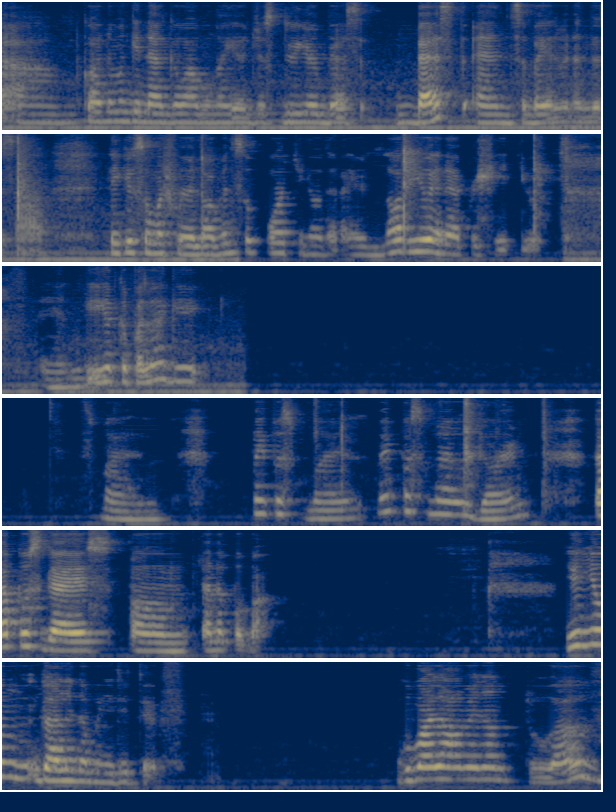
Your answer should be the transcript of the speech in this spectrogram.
um, kung ano man ginagawa mo ngayon, just do your best, best and sabayan mo ng dasal. Thank you so much for your love and support. You know that I love you and I appreciate you. And mag-iingat ka palagi. Smile. May pa-smile. May pa-smile. Tapos guys, um, ano pa ba? Yun yung gala namin ni Tiff. Gumala kami ng 12.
